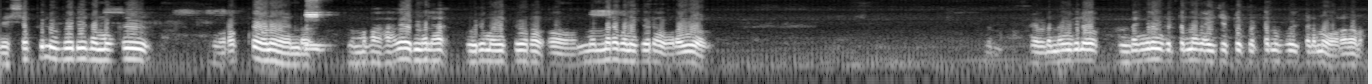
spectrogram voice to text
വിശപ്പിലുപരി നമുക്ക് ഉറക്കമാണ് വേണ്ട നമ്മൾ ആകെ ഇന്നലെ ഒരു മണിക്കൂറോ ഒന്നൊന്നര മണിക്കൂറോ ഉറങ്ങുകയാണ് എവിടെന്നെങ്കിലും എന്തെങ്കിലും കിട്ടുന്ന കഴിച്ചിട്ട് പെട്ടെന്ന് പോയി കിടന്ന് ഉറങ്ങണം.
